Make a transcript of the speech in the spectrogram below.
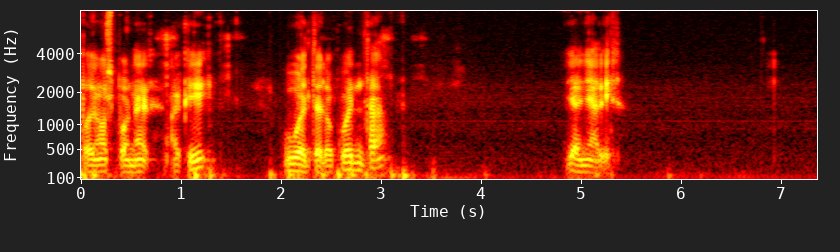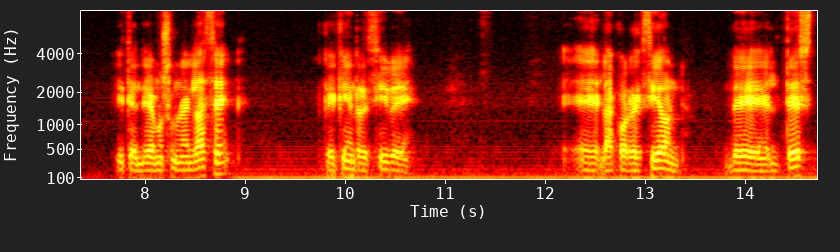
podemos poner aquí, Google te lo cuenta, y añadir. Y tendríamos un enlace que quien recibe eh, la corrección del test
